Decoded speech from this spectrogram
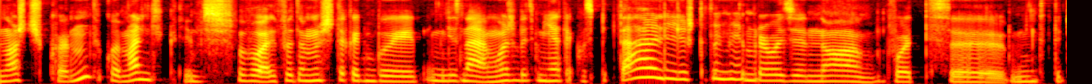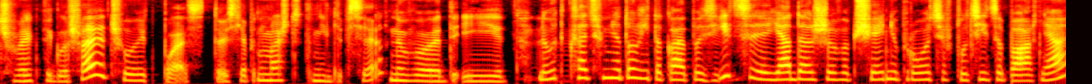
немножечко, ну, такой маленький кринж. Вот, потому что, как бы, не знаю, может быть, меня так воспитали или что-то в этом роде, но вот э, когда человек приглашает, человек платит. То есть я понимаю, что это не для всех. Ну вот, и... Ну вот, кстати, у меня тоже такая позиция. Я даже вообще не против платить за парня.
